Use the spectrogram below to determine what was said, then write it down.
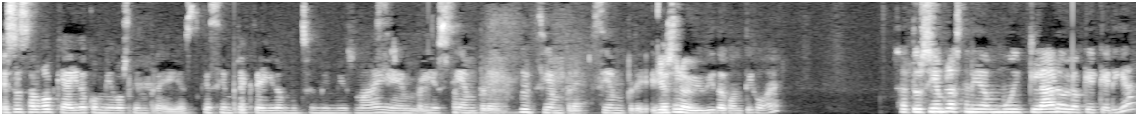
eso es algo que ha ido conmigo siempre y es que siempre he creído mucho en mí misma y, Siempre, siempre, siempre, siempre. Yo eso lo he vivido contigo, ¿eh? O sea, tú siempre has tenido muy claro lo que querías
